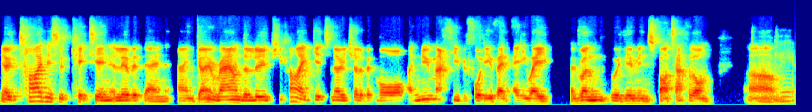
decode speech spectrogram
you know tiredness had kicked in a little bit then, and going around the loops, you kind of get to know each other a bit more. I knew Matthew before the event anyway. I'd run with him in Spartathlon. Um, okay.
